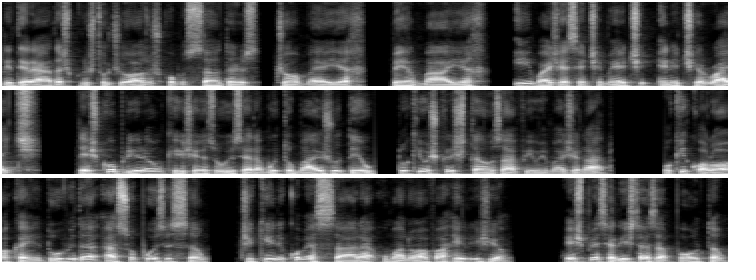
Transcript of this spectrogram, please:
lideradas por estudiosos como Sanders, John Mayer, Ben Mayer e, mais recentemente, N.T. Wright, descobriram que Jesus era muito mais judeu do que os cristãos haviam imaginado, o que coloca em dúvida a suposição de que ele começara uma nova religião. Especialistas apontam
